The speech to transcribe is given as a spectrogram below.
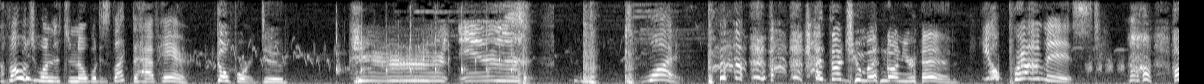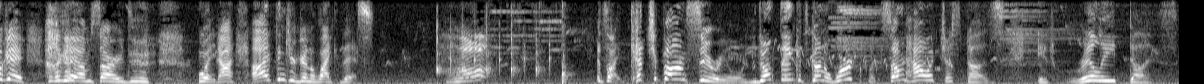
I've always wanted to know what it's like to have hair. Go for it, dude. what? I thought you meant on your head. You promised! okay, okay, I'm sorry, dude. Wait, I, I think you're gonna like this. It's like ketchup on cereal. You don't think it's gonna work, but somehow it just does. It really does.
